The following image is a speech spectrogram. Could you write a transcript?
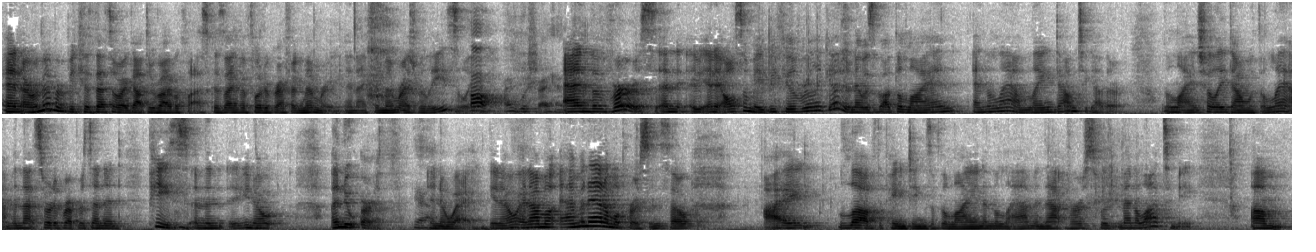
And I remember because that's how I got through Bible class because I have a photographic memory and I can memorize really easily. Oh, I wish I had. And the verse, and and it also made me feel really good, and it was about the lion and the lamb laying down together. The lion shall lay down with the lamb, and that sort of represented peace, and then you know, a new earth Yeah. in a way, you know. And I'm a, I'm an animal person, so I love the paintings of the lion and the lamb, and that verse was, meant a lot to me. Um,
